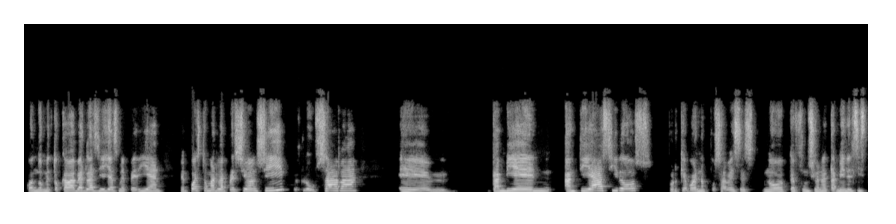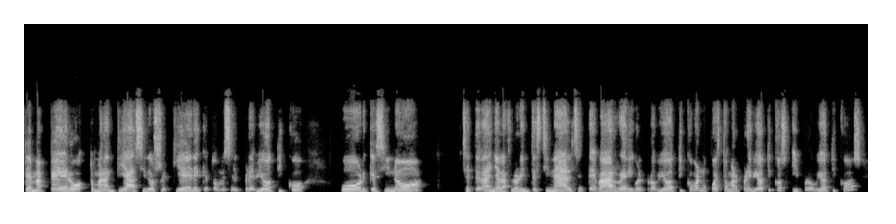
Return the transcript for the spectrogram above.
cuando me tocaba verlas y ellas me pedían, ¿me puedes tomar la presión? Sí, pues lo usaba. Em, también antiácidos, porque bueno, pues a veces no te funciona también el sistema, pero tomar antiácidos requiere que tomes el prebiótico, porque si no, se te daña la flora intestinal, se te barre, digo, el probiótico. Bueno, puedes tomar prebióticos y probióticos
